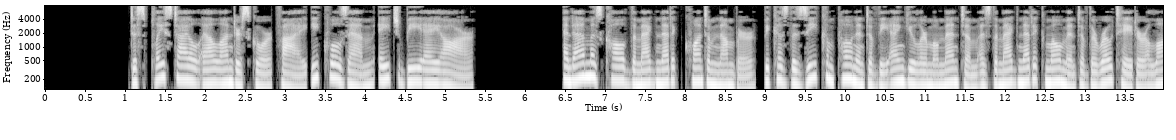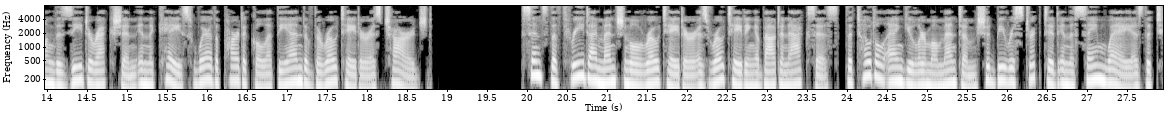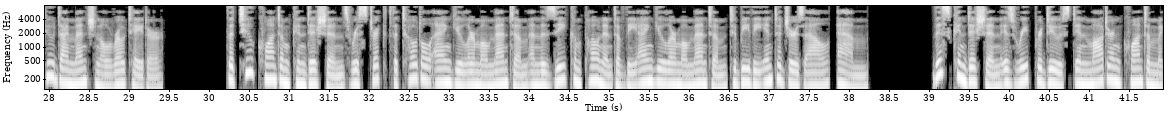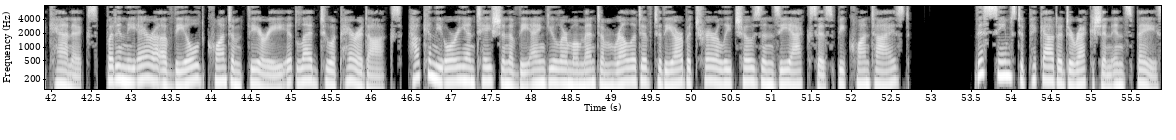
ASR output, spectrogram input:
display style L underscore Phi equals M HBAR and m is called the magnetic quantum number, because the z component of the angular momentum is the magnetic moment of the rotator along the z direction in the case where the particle at the end of the rotator is charged. Since the three-dimensional rotator is rotating about an axis, the total angular momentum should be restricted in the same way as the two-dimensional rotator. The two quantum conditions restrict the total angular momentum and the z component of the angular momentum to be the integers L, m. This condition is reproduced in modern quantum mechanics, but in the era of the old quantum theory it led to a paradox, how can the orientation of the angular momentum relative to the arbitrarily chosen z-axis be quantized? This seems to pick out a direction in space.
